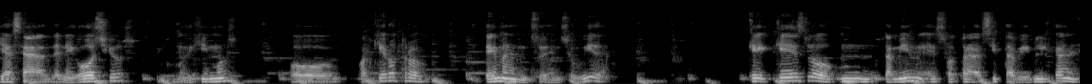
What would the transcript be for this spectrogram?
ya sea de negocios, como dijimos, o cualquier otro tema en su, en su vida. ¿Qué, qué es lo, mm, también es otra cita bíblica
